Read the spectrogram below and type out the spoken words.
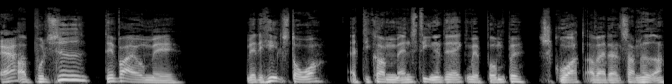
Ja. Og politiet, det var jo med, med det helt store, at de kom anstigende der, ikke med bombe, squat og hvad det alt sammen hedder.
